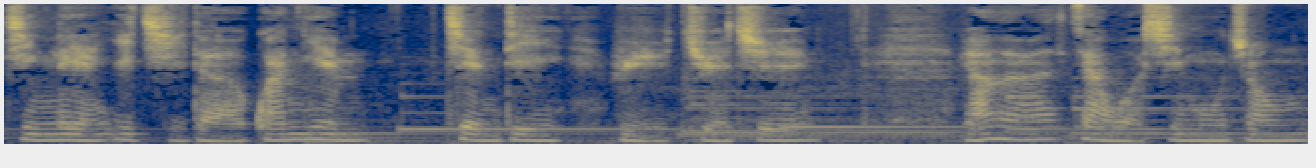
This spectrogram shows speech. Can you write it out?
精炼一己的观念、见地与觉知。然而，在我心目中，“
